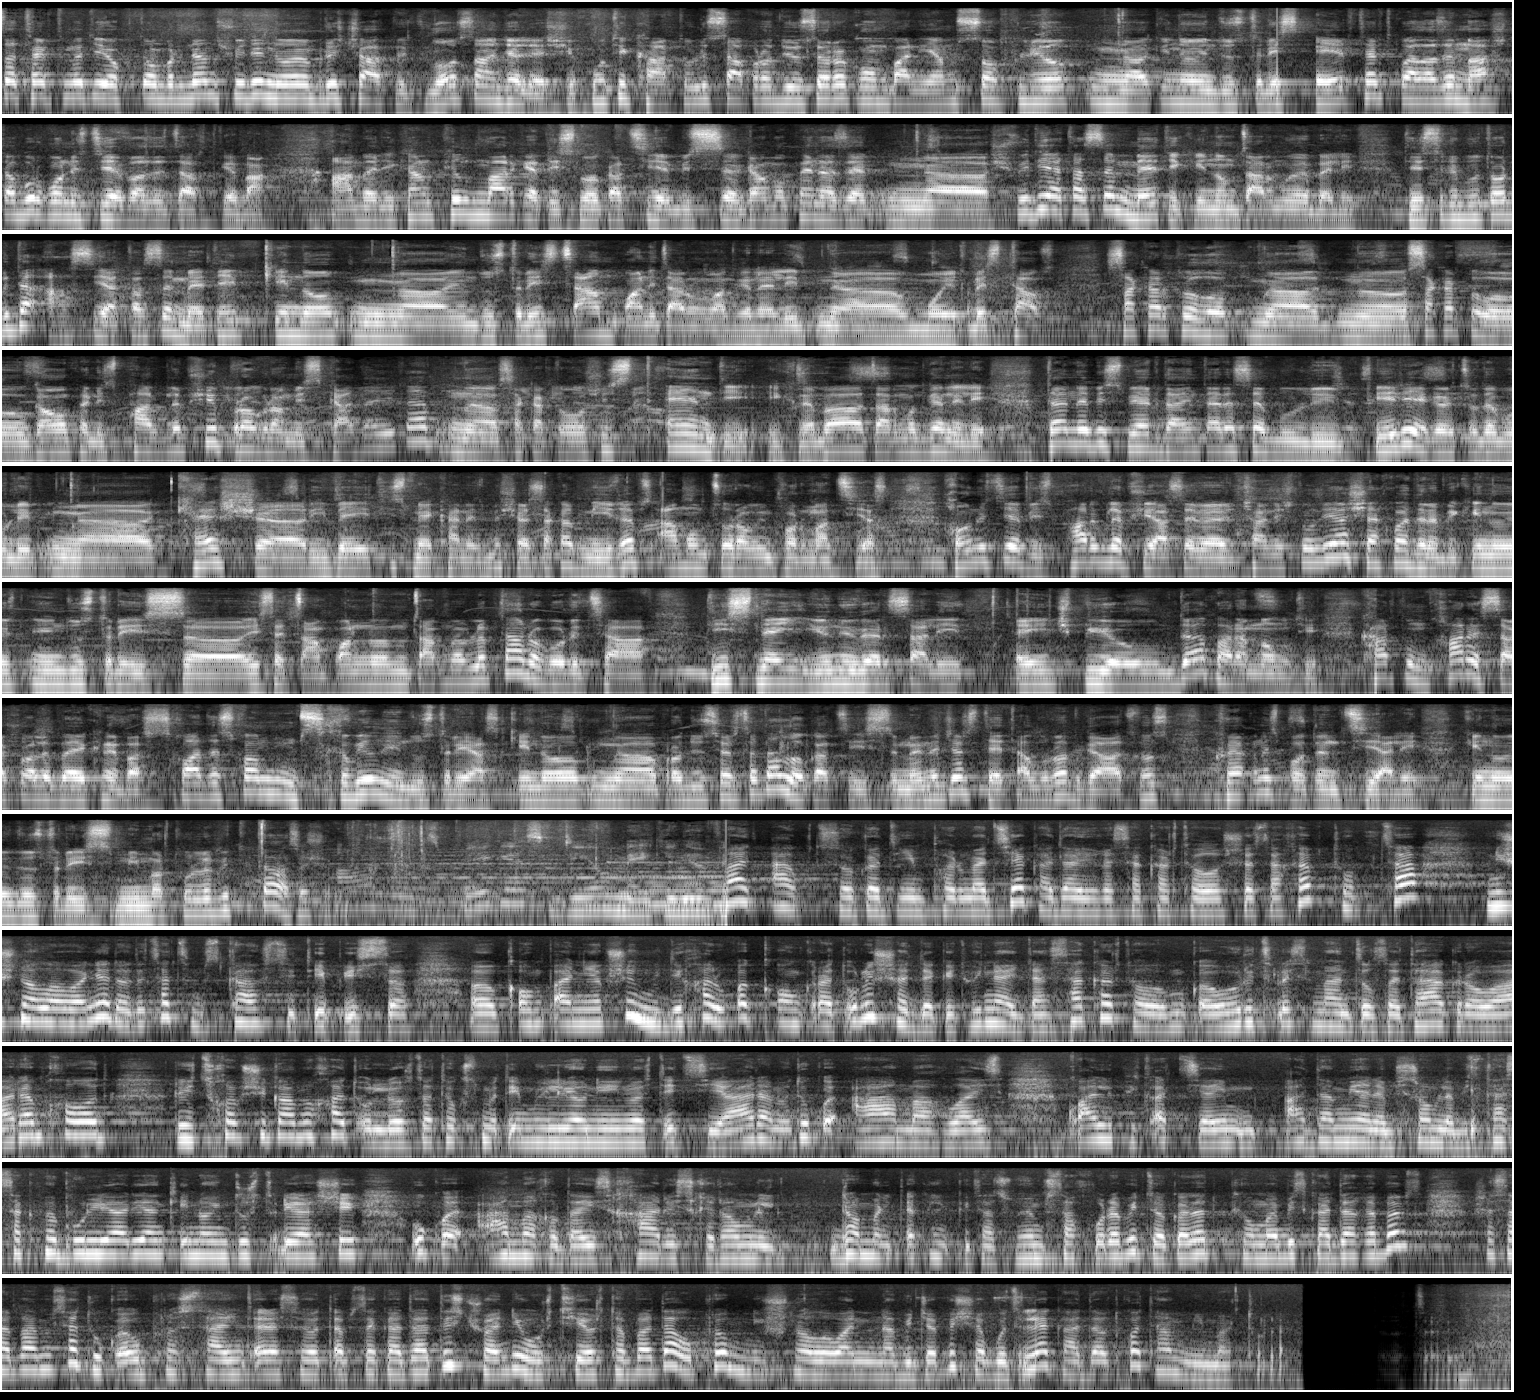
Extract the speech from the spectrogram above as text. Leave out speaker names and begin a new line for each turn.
11 ოქტომბრიდან 7 ნოემბრის ჩათვლით ლოს-ანჯელესში ხუთი ქართული საპროდიუსერო კომპანია მსოფლიო კინოინდუსტრიის ერთ-ერთ ყველაზე მასშტაბურ ღონისძიებაზე წარდგება. ამერიკან ფილმ მარკეტის ლოკაციების გამოფენაზე 7000-ზე მეტი კინომწარმოებელი, დისტრიბუტორი და 100000-ზე მეტი კინოინდუსტრიის წამყვანი წარმომადგენელი მოიყრის თავს. საქართველოს საქართველოს გამოფენის ფარგლებში პროგრამის გადაიღე საქართველოსი სტენდი იქნება წარმოქმნილი და ნებისმიერ დაინტერესებული პირი ეგრეთ წოდებული cash rebate-ის მექანიზმის შესახებ მიიღებს ამომწურავ ინფორმაციას. ღონისძიების ფარგლებში ასევე ჩანიშნულია შეხვედრები კინოინდუსტრიის ისე წამყვან წარმომებლებთან, როგორიცაა Disney, Universal, HBO და Paramount. ქართულ მხარეს საშუალება ექნება სხვადასხვა მსხვილ ინდუსტრიას, კინო პროდიუსერსა და ლოკაციის მენეჯერს დეტალურად გააცნოს ქვეყნის პოტენციალი კინოინდუსტრიის მიმართულებით და ასე შემდეგ.
მათ აქვს ზოგადი ინფორმაცია გადაიღე საქართველოს შესახებ, თუმცა თუმცა მნიშვნელოვანია, როდესაც მსგავსი ტიპის კომპანიებში მიდიხარ უკვე კონკრეტული შედეგით, ვინაიდან საქართველოს უკვე 2 წლის მანძილზე დააგროვა არა მხოლოდ რიცხვებში გამოხატული 36 მილიონი ინვესტიცია, არამედ უკვე აამაღლა ის კვალიფიკაცია იმ ადამიანების, რომლებიც დასაქმებული არიან კინოინდუსტრიაში, უკვე ამაღლდა ის ხარისხი, რომელი რომელი ტექნიკითაც მემსახურებით ზოგადად ფილმების გადაღებებს, შესაბამისად უკვე უფრო საინტერესო ეტაპზე გადადის ჩვენი ურთიერთობა და უფრო მნიშვნელოვანი ნაბიჯები შეგვიძლია გადავთქვათ ამ მიმართულებით.
这里。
